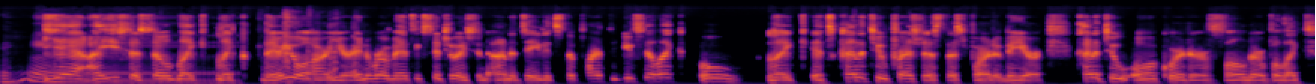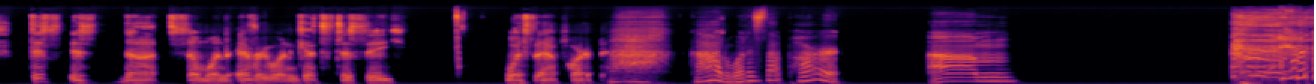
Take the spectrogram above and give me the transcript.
yeah, Aisha. So like like there you are, you're in a romantic situation on a date. It's the part that you feel like, oh, like it's kind of too precious, this part of me, or kind of too awkward or vulnerable. Like this is not someone everyone gets to see. What's that part? God, what is that part? Um.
